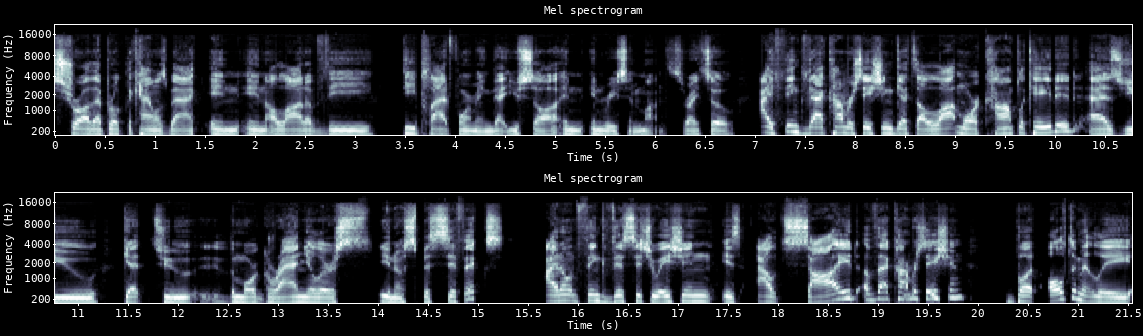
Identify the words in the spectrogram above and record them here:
straw that broke the camel's back in in a lot of the deplatforming that you saw in in recent months, right? So I think that conversation gets a lot more complicated as you get to the more granular, you know, specifics. I don't think this situation is outside of that conversation, but ultimately,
